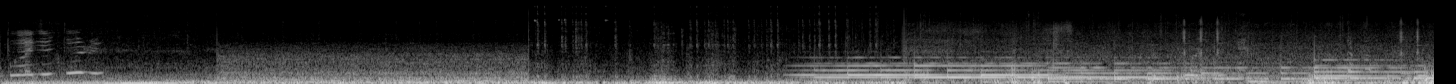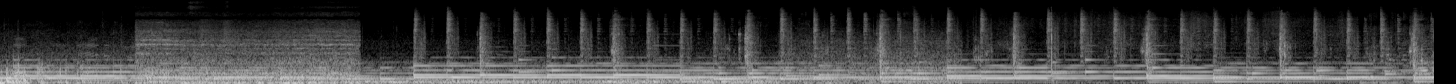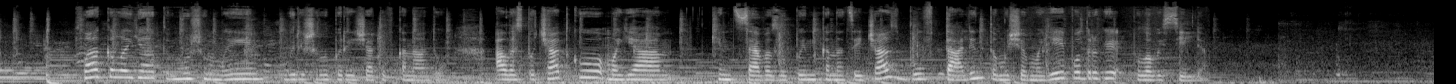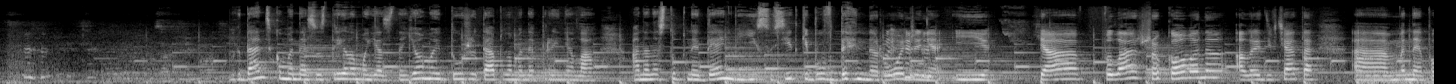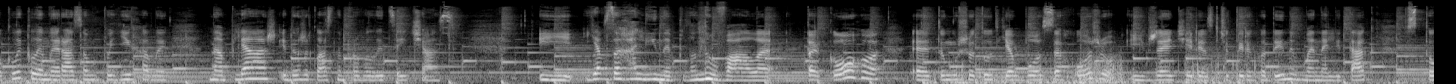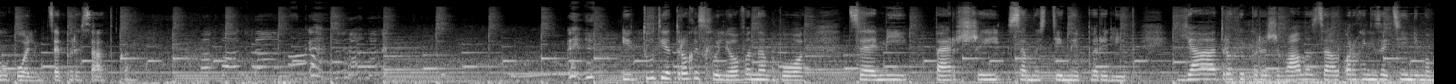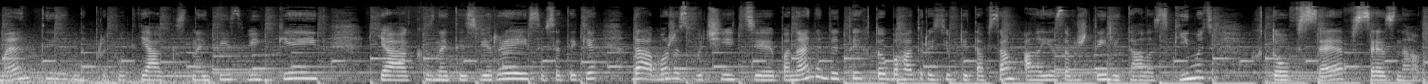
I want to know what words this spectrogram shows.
плачу, плачет дуже. Плакала я, тому що ми вирішили переїжджати в Канаду. Але спочатку моя кінцева зупинка на цей час був Талін, тому що в моєї подруги було весілля. В Гданську мене зустріла моя знайома і дуже тепло мене прийняла. А на наступний день в її сусідки був день народження, і я була шокована, але дівчата е, мене покликали. Ми разом поїхали на пляж і дуже класно провели цей час. І я взагалі не планувала такого, е, тому що тут я боса ходжу, і вже через 4 години в мене літак в Стокгольм. Це пересадка. І тут я трохи схвильована, бо це мій перший самостійний переліт. Я трохи переживала за організаційні моменти, наприклад, як знайти свій гейт, як знайти свій рейс і все таке. Да, може звучить е, банально для тих, хто багато разів літав сам, але я завжди літала з кимось, хто все все знав.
